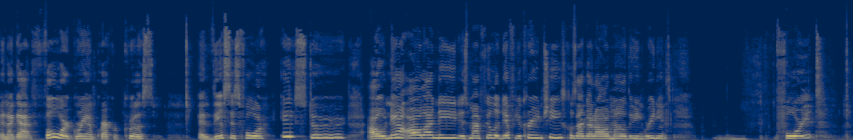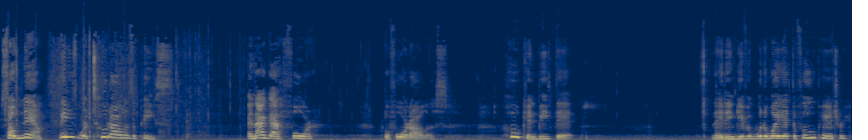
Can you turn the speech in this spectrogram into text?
And I got four graham cracker crusts. And this is for Easter. Oh, now all I need is my Philadelphia cream cheese because I got all my other ingredients for it. So now, these were $2 a piece. And I got four for $4. Who can beat that? They didn't give it away at the food pantry.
